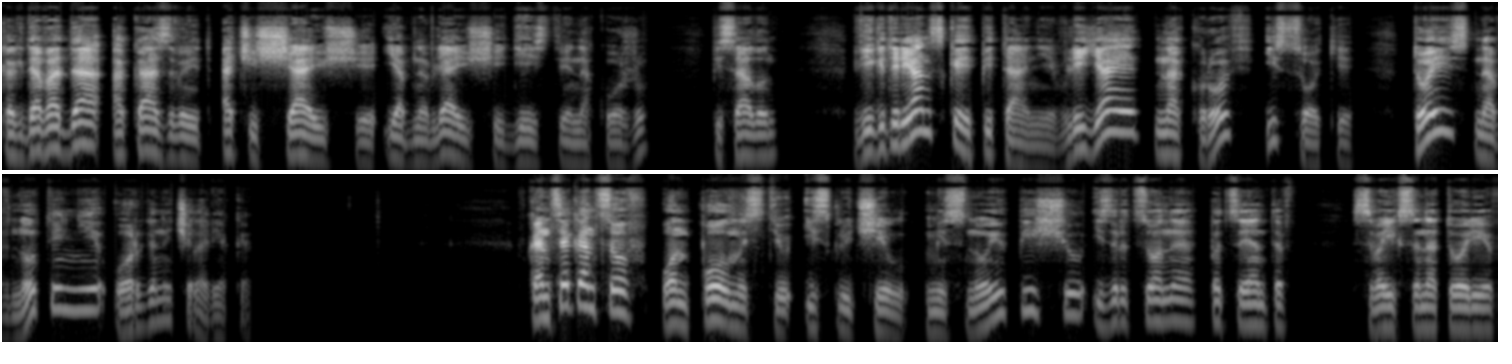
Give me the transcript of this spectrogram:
когда вода оказывает очищающее и обновляющее действие на кожу, писал он, Вегетарианское питание влияет на кровь и соки, то есть на внутренние органы человека. В конце концов, он полностью исключил мясную пищу из рациона пациентов своих санаториев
